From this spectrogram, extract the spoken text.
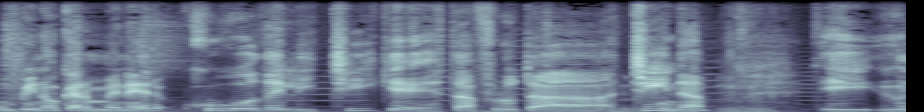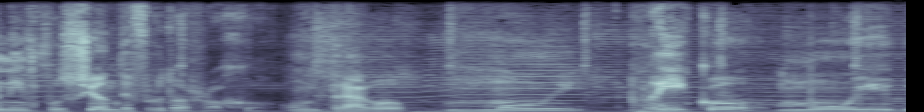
un vino carmener, jugo de lichi, que es esta fruta china, y, y una infusión de frutos rojos. Un trago muy rico, muy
